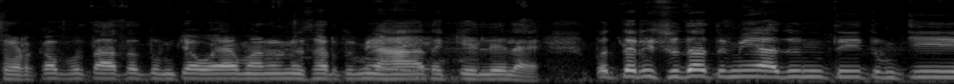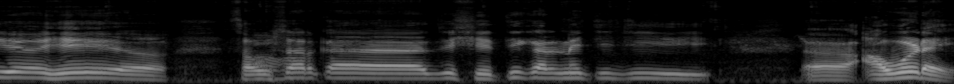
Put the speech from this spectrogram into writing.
थोडका पुरता आता तुमच्या वयामानानुसार तुम्ही हा आता केलेला आहे. पण तरी सुद्धा तुम्ही अजून ती तुमची हे अ, संसार का जी शेती करण्याची जी अ, आवड आहे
